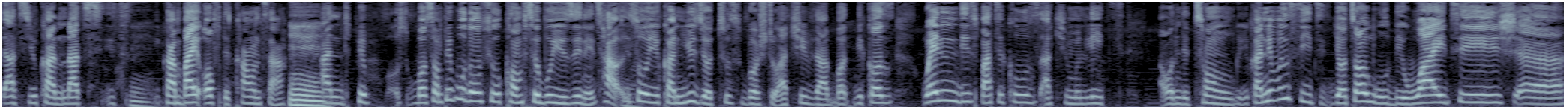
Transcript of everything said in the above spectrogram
that you can. That's it's, mm. you can buy off the counter, and people. But some people don't feel comfortable using it. How so? You can use your toothbrush to achieve that, but because when these particles accumulate on the tongue, you can even see it. Your tongue will be whitish. Uh,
